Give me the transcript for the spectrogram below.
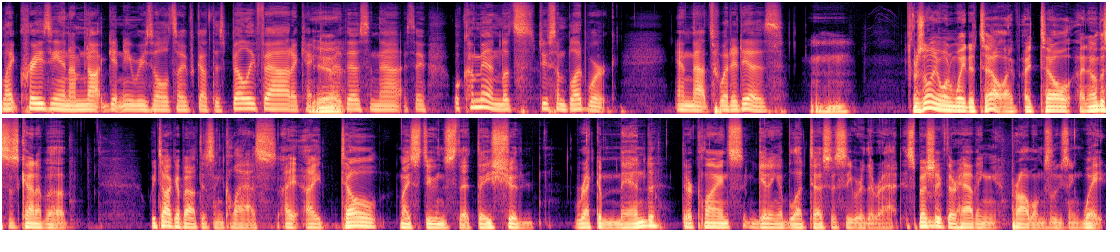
like crazy and I'm not getting any results. I've got this belly fat. I can't get rid of this and that. I say, Well, come in, let's do some blood work. And that's what it is. Mm-hmm. There's only one way to tell. I, I tell. I know this is kind of a. We talk about this in class. I, I tell my students that they should recommend their clients getting a blood test to see where they're at, especially if they're having problems losing weight,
